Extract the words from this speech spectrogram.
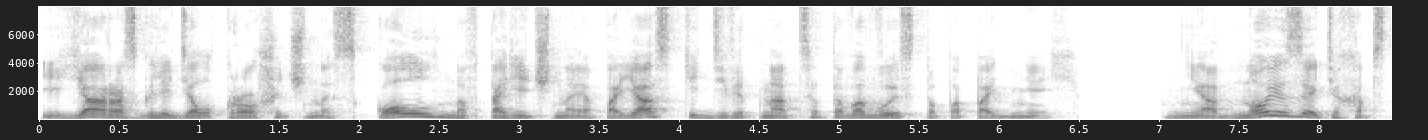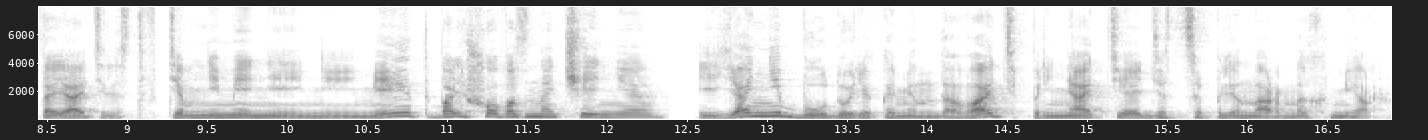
и я разглядел крошечный скол на вторичной опояске девятнадцатого выступа под ней. Ни одно из этих обстоятельств, тем не менее, не имеет большого значения, и я не буду рекомендовать принятие дисциплинарных мер.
